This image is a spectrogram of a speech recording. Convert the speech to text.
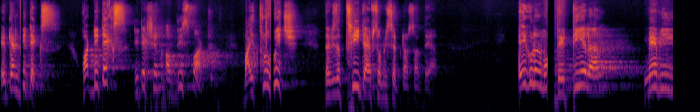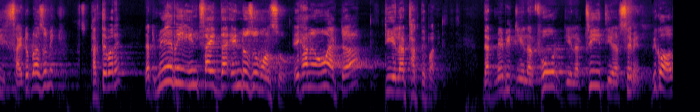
It can detects. What detects? Detection of this part, by through which that is the three types of receptors are there. এইগুলোর মধ্যে টিএলআর মে বি সাইটোপ্লাজমিক থাকতে পারে that may be inside the endosome also এখানেও একটা টিএলআর থাকতে পারে। That may be TLR four TLR three TLR seven because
